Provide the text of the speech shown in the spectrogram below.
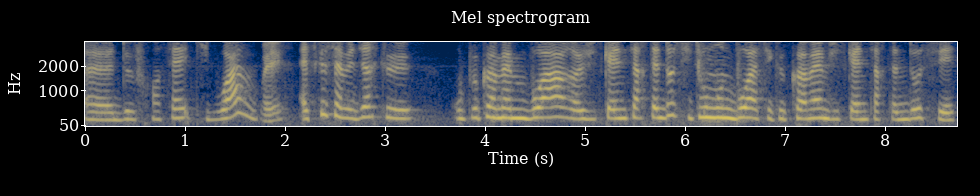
euh, de Français qui boivent. Oui. Est-ce que ça veut dire que on peut quand même boire jusqu'à une certaine dose? Si tout le monde boit, c'est que quand même jusqu'à une certaine dose, c'est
